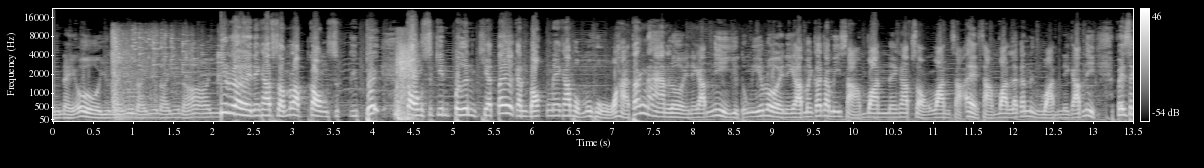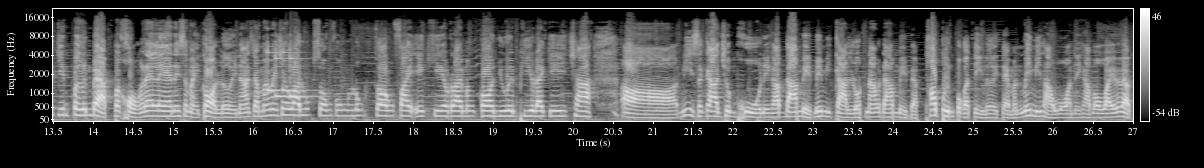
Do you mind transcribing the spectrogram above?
อยู่ไหนเอออยู่ไหนอยู่ไหนอยู่ไหนอยู่ไหนนี่เลยนะครับสำหรับกล่องสกินเฮ้ยกล่องสกินปืนเคียเตอร์กันบล็อกนะครับผมโอ้โหหาตั้งนานเลยนะครับนี่อยู่ตรงนี้เลยนะครับมันก็จะมี 3 วันนะครับ2วันสามเอ้สามวันแล้วก็ 1 วันนะครับนี่เป็นสกินปืนแบบประของแร่ในสมัยก่อนเลยนะจะไม่ไม่ใช่ว่าลูกทรงฟงลูกซองไฟ AK รายมังกร UMP รายเกชาอ่านี่สกาชมพูนะครับดาเมจไม่มีการลดนะดาเมจแบบเท่าปืนปกติเลย แต่มันไม่มีถาวรนะครับเอาไว้แบบ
